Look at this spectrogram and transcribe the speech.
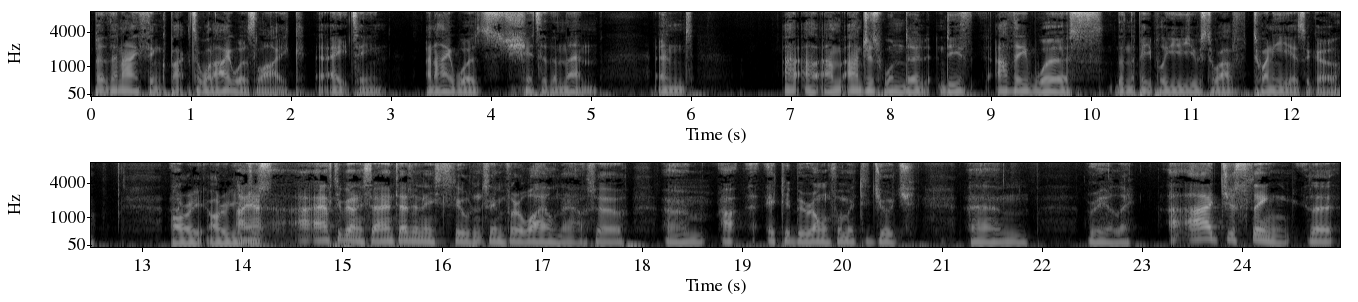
But then I think back to what I was like at eighteen, and I was shitter than them, and I I, I'm- just wondered, do you are they worse than the people you used to have twenty years ago, or are- or you I, just I have to be honest, I haven't had any students in for a while now, so um, I, it'd be wrong for me to judge, um, really. I, I just think that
